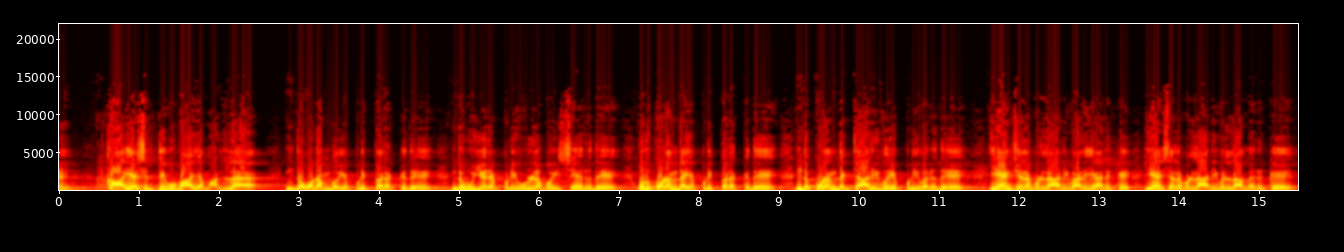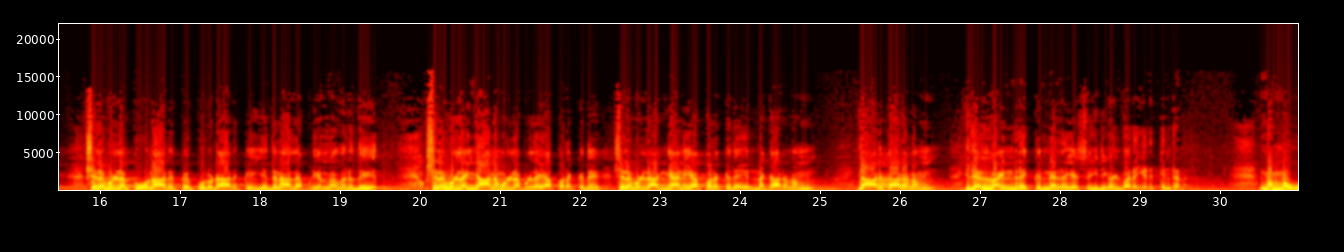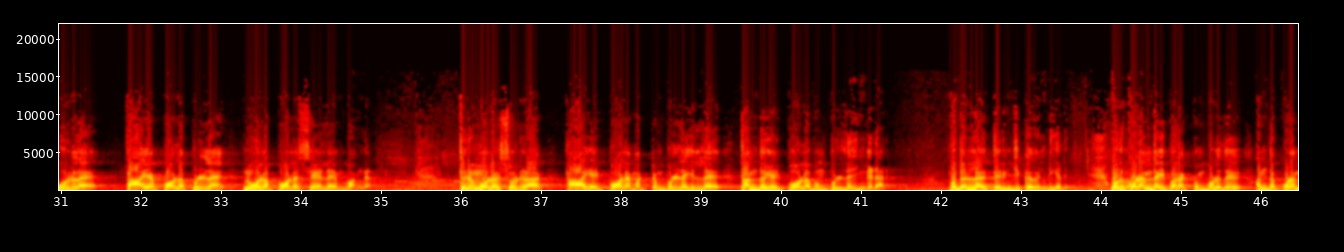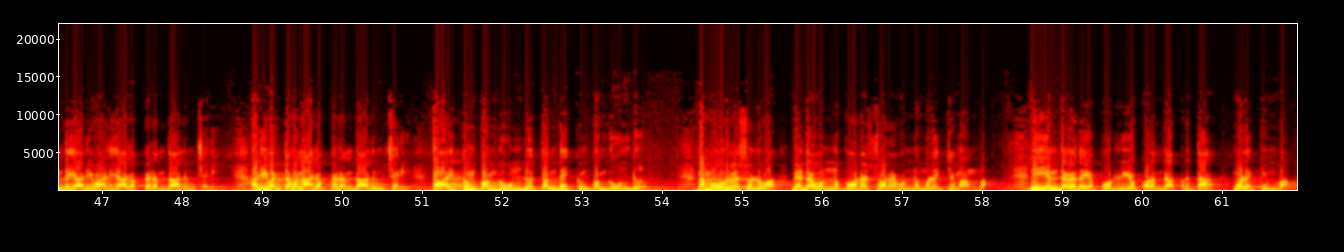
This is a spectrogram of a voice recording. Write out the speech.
காயசித்தி உபாயம் அல்ல இந்த உடம்பு எப்படி பிறக்குது? இந்த உயிர் எப்படி உள்ள போய் சேருது? ஒரு குழந்தை எப்படி பிறக்குது? இந்த குழந்தைக்கு அறிவு எப்படி வருது? ஏன் சில பிள்ளை அறிவாளியா இருக்கு? ஏன் சில பிள்ளை அறிவில்லாம இருக்கு? சில பிள்ளை கூனா இருக்கு குருடா இருக்கு எதனால அப்படி எல்லாம் வருது? சில பிள்ளை ஞானமுள்ள பிள்ளையா பிறக்குது சில பிள்ளை அஞ்ஞானியா பிறக்குது என்ன காரணம்? யார் காரணம்? இதெல்லாம் இன்றைக்கு நிறைய செய்திகள் வர இருக்கின்றன. நம்ம ஊர்ல தாயை போல பிள்ளை நூலை போல சேலைம்பாங்க. திருமூலர் சொல்றார் தாயை போல மட்டும் பிள்ளை இல்லை தந்தையை போலவும் பிள்ளைங்கிறார். முதல்ல தெரிஞ்சுக்க வேண்டியது. ஒரு குழந்தை பிறக்கும் பொழுது அந்த குழந்தை அறிவாளியாக பிறந்தாலும் சரி அறிவற்றவனாக பிறந்தாலும் சரி தாய்க்கும் பங்கு உண்டு தந்தைக்கும் பங்கு உண்டு. நம்ம ஊர்ல சொல்லுவான் விதை ஒண்ணு போட சொர ஒண்ணு முளைக்குமாம்பா. நீ எந்த விதைய போடுறியோ குழந்தை அப்படித்தான் முளைக்கும்பான்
